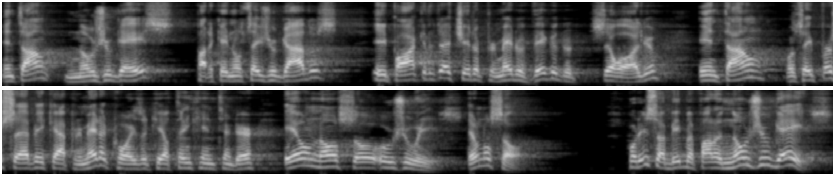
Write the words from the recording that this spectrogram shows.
Então, não julgueis, para que não sejam julgados, Hipócrita tira primeiro o vigo do seu olho, então você percebe que a primeira coisa que eu tenho que entender, eu não sou o juiz. Eu não sou. Por isso a Bíblia fala: não julgueis.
